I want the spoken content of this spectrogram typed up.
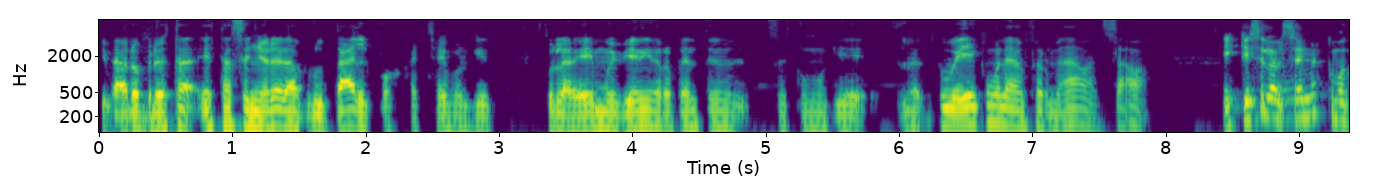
Claro, pero esta, esta señora era brutal, pues, ¿cachai? Porque tú la veías muy bien y de repente como que tú veías como la enfermedad avanzaba. Es que es el Alzheimer como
